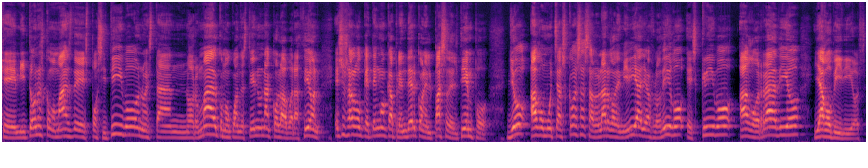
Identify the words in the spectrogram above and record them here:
que mi tono es como más de expositivo, no es tan normal como cuando estoy en una colaboración. Eso es algo que tengo que aprender con el paso del tiempo. Yo hago muchas cosas a lo largo de mi día, ya os lo digo, escribo, hago radio y hago vídeos.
